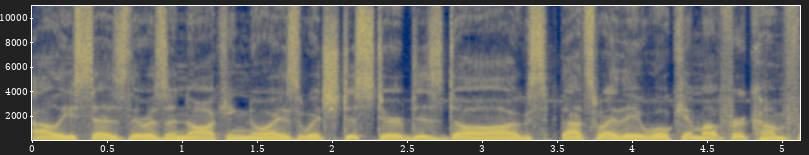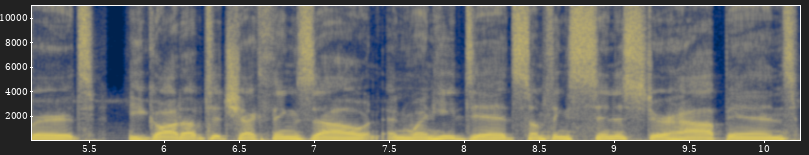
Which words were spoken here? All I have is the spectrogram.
Ali says there was a knocking noise which disturbed his dogs. That's why they woke him up for comfort. He got up to check things out, and when he did, something sinister happened.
